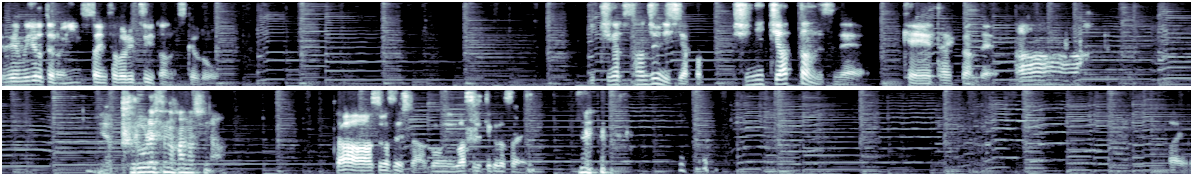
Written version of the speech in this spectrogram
FM 用手のインスタにたどり着いたんですけど、1月30日、やっぱ、新日あったんですね。県営体育館で。あいや、プロレスの話な。あ。ああ、すいませんでした。ごめん、忘れてください。はい、はい、はい。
